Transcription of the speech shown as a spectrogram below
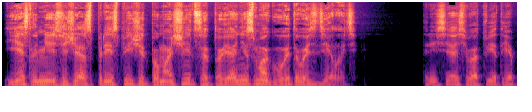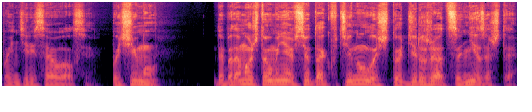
если мне сейчас приспичит помочиться, то я не смогу этого сделать». Трясясь в ответ, я поинтересовался. «Почему?» «Да потому что у меня все так втянулось, что держаться не за что.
